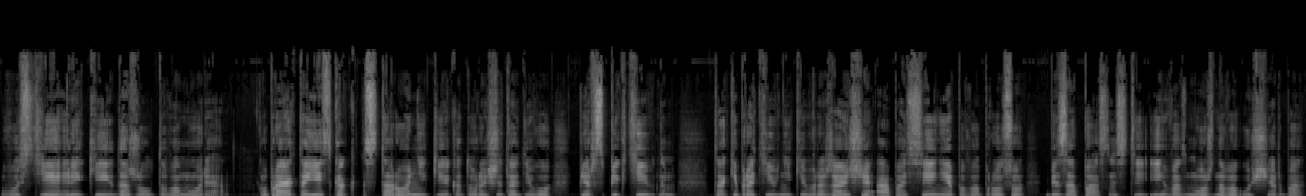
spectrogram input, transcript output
в устье реки до Желтого моря. У проекта есть как сторонники, которые считают его перспективным, так и противники, выражающие опасения по вопросу безопасности и возможного ущерба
